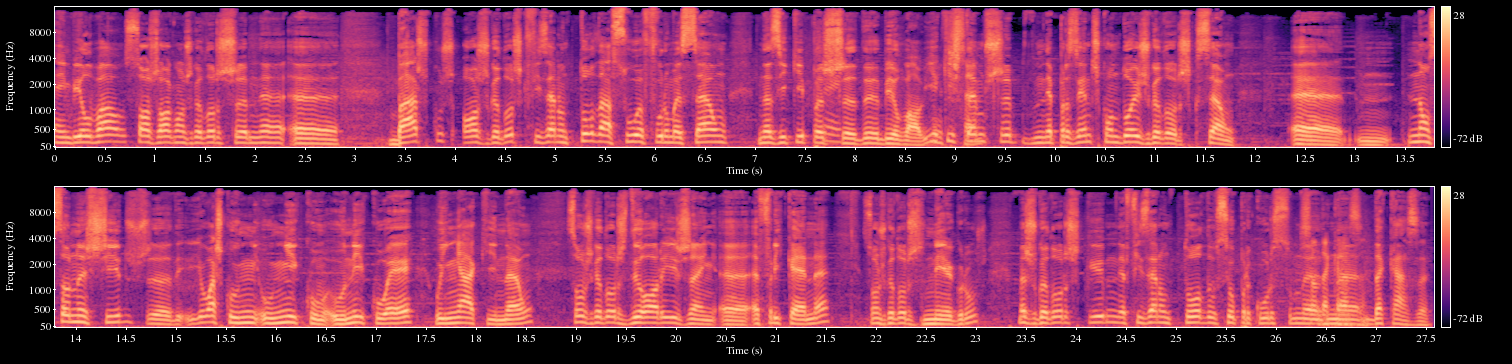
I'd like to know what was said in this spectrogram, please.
Em Bilbao só jogam jogadores bascos aos jogadores que fizeram toda a sua formação nas equipas Sim. de Bilbao. E aqui estamos presentes com dois jogadores que são Uh, não são nascidos. Uh, eu acho que o, Nico, o Nico é, o Inhaki não. São jogadores de origem uh, africana, são jogadores negros, mas jogadores que fizeram todo o seu percurso na, da, casa. Na, da, casa.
